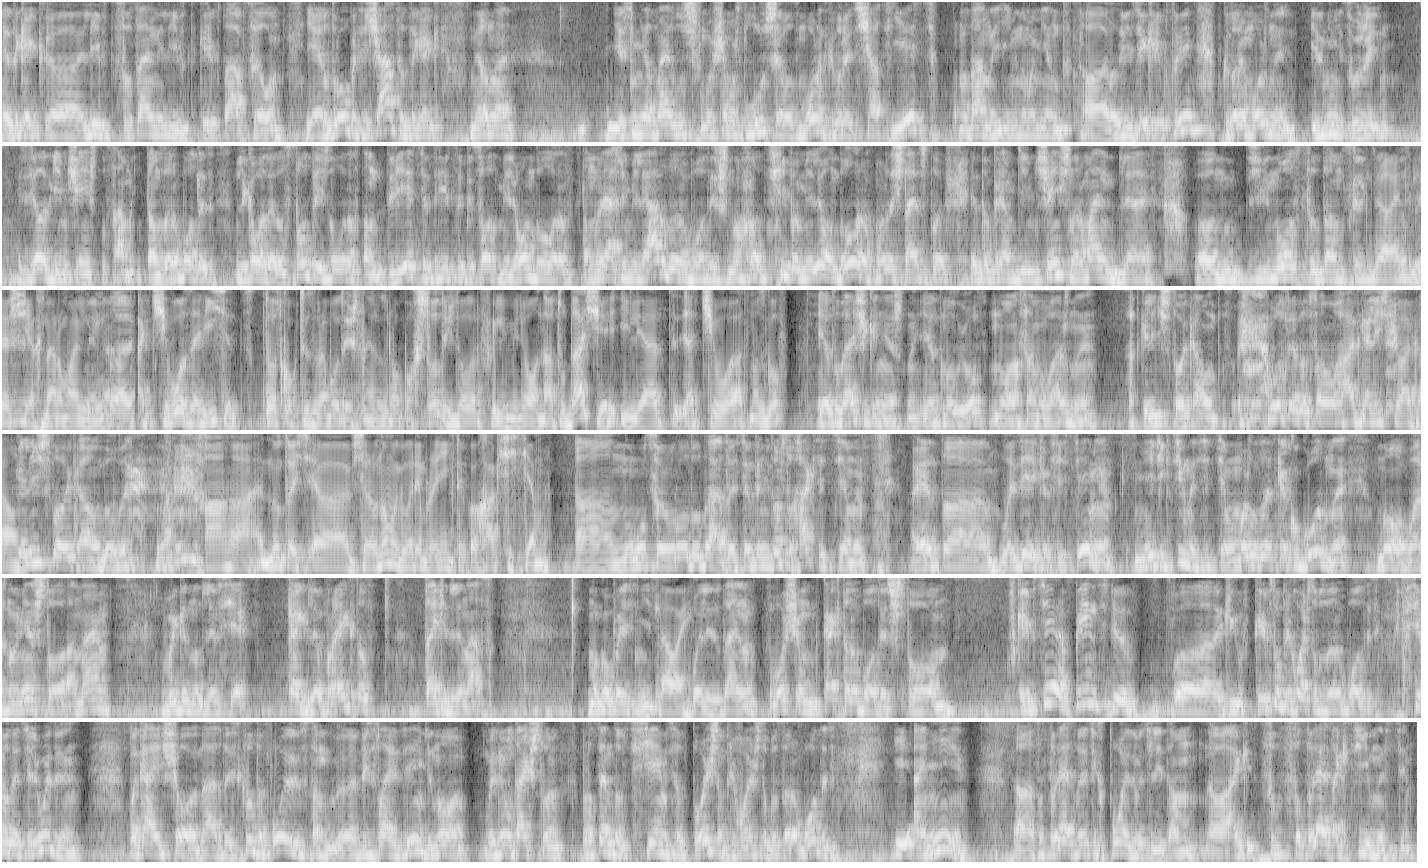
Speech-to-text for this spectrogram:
Это как э, лифт, социальный лифт крипта в целом. И аирдропы сейчас это как, наверное, если не одна из лучших, вообще, может, лучшая возможность, которая сейчас есть на данный именно момент э, развития крипты, в которой можно изменить свою жизнь. Сделать game change тот самый. Там заработать для кого-то это 100 тысяч долларов, там 200, 300, 500, миллион долларов. Там ну, вряд ли миллиард заработаешь, но типа миллион долларов можно считать, что это прям game change нормальный для э, ну, 90 там сколько. Да, это для всех нормальный, да. Да. От чего зависит то, сколько ты заработаешь на airdrop ах? 100 тысяч долларов или миллион? От удачи или от, от чего? От мозгов? И от удачи, конечно, и от мозгов, но самое важное от количества аккаунтов. вот это самое. От количества аккаунтов. Количество аккаунтов, да. Ага, ну то есть все равно мы говорим про некий такой хак системы. А, ну, своего рода, да. То есть, это не то, что хак системы, это лазейка в системе, неэффективная система. Можно назвать как угодно, но важный момент, что она выгодна для всех. Как для проектов, так и для нас. Могу пояснить Давай. более детально. В общем, как это работает, что в крипте, в принципе, в, э, в крипту приходят, чтобы заработать. Все вот эти люди, пока еще, да, то есть кто-то пользуется, там, э, пересылает деньги, но возьмем так, что процентов 70 точно приходят, чтобы заработать, и они э, составляют вот этих пользователей, там, составляют активности.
